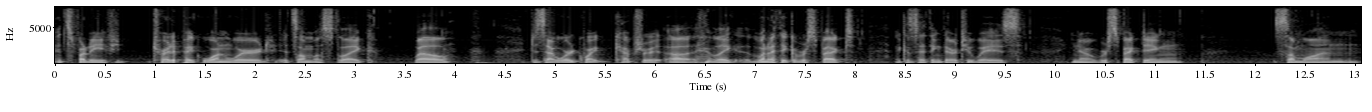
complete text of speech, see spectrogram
it's funny if you try to pick one word, it's almost like, well, does that word quite capture it? Uh, like when I think of respect, I guess I think there are two ways. You know, respecting someone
